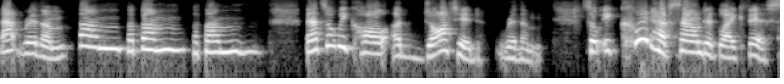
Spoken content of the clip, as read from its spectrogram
That rhythm, bum, ba, bum, ba, bum. That's what we call a dotted rhythm. So it could have sounded like this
